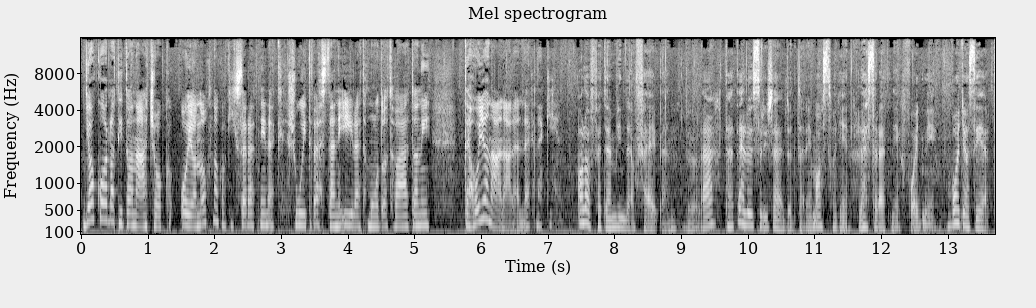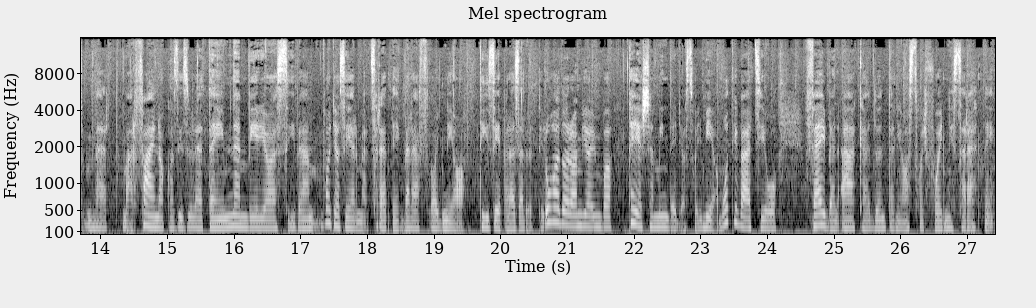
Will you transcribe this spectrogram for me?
Gyakorlati tanácsok olyanoknak, akik szeretnének súlyt veszteni, életmódot váltani. Te hogyan állnál ennek neki? Alapvetően minden fejben dől el, tehát először is eldönteném azt, hogy én leszeretnék fogyni. Vagy azért, mert már fájnak az izületeim, nem bírja a szívem, vagy azért, mert szeretnék belefogyni a tíz évvel ezelőtti ruhadarabjaimba. Teljesen mindegy az, hogy mi a motiváció, fejben el kell dönteni azt, hogy fogyni szeretnénk.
